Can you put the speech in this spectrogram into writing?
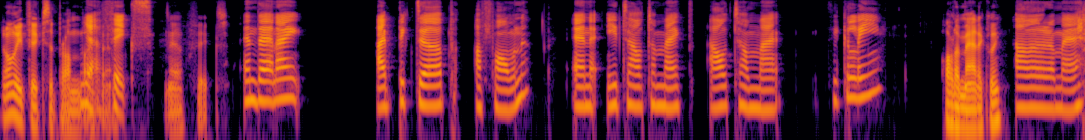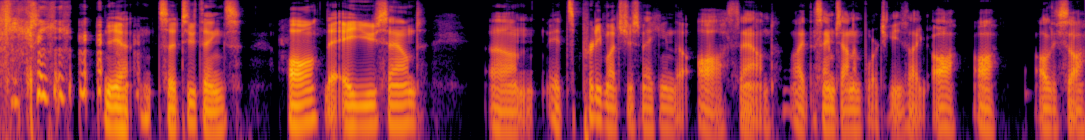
can only fix the problem by yeah phone. fix. Yeah, fix. And then I I picked up a phone and it automatic automatically Automatically. automatically Yeah. So two things. All the AU sound, um, it's pretty much just making the ah sound, like the same sound in Portuguese, like ah, ah, alissa,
